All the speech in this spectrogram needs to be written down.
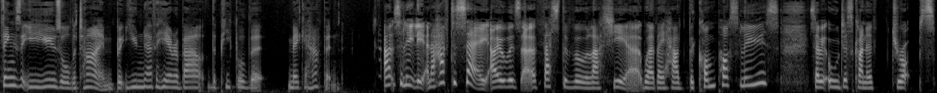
things that you use all the time, but you never hear about the people that make it happen. Absolutely. And I have to say, I was at a festival last year where they had the compost loos. So it all just kind of drops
